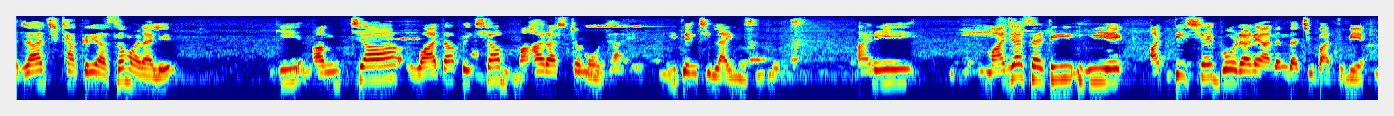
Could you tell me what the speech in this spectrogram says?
राज ठाकरे असं म्हणाले की आमच्या वादापेक्षा महाराष्ट्र मोठा आहे. ही त्यांची लाईन होती. आणि माझ्यासाठी ही एक अतिशय गोड आणि आनंदाची बातमी आहे.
